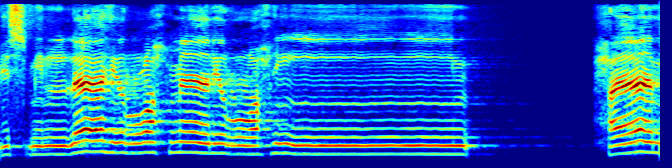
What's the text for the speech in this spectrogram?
بِسْمِ اللَّهِ الرَّحْمَٰنِ الرَّحِيمِ. حم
